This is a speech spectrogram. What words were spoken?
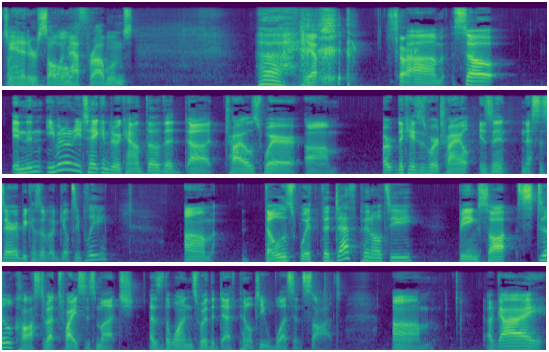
janitors solving math problems. yep. Sorry. Um, so, and then even when you take into account though the uh, trials where, um, or the cases where a trial isn't necessary because of a guilty plea, um, those with the death penalty being sought still cost about twice as much as the ones where the death penalty wasn't sought. Um, a guy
